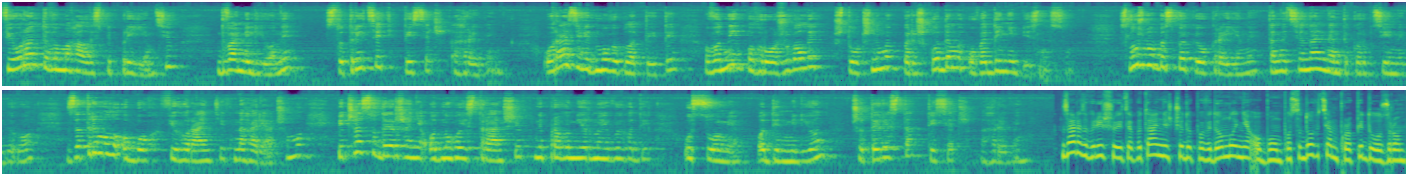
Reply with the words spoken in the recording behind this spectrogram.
Фігуранти вимагали з підприємців 2 мільйони 130 тисяч гривень. У разі відмови платити вони погрожували штучними перешкодами у веденні бізнесу. Служба безпеки України та Національне антикорупційне бюро затримало обох фігурантів на гарячому під час одержання одного із траншів неправомірної вигоди у сумі 1 мільйон 400 тисяч гривень. Зараз вирішується питання щодо повідомлення обом посадовцям про підозру.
